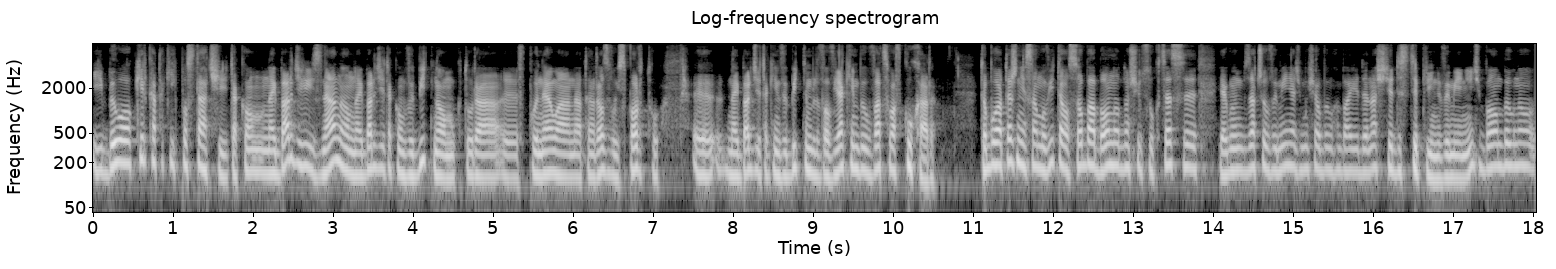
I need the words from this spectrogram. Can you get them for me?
i było kilka takich postaci. Taką najbardziej znaną, najbardziej taką wybitną, która y, wpłynęła na ten rozwój sportu, y, najbardziej takim wybitnym lwowiakiem był Wacław Kuchar. To była też niesamowita osoba, bo on odnosił sukcesy. Jakbym zaczął wymieniać, musiałbym chyba 11 dyscyplin wymienić, bo on był no,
